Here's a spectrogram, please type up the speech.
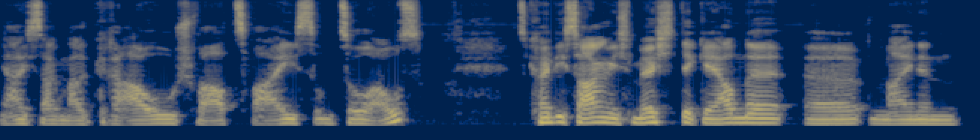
ja, ich sage mal grau, schwarz-weiß und so aus. Jetzt könnte ich sagen, ich möchte gerne äh, meinen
